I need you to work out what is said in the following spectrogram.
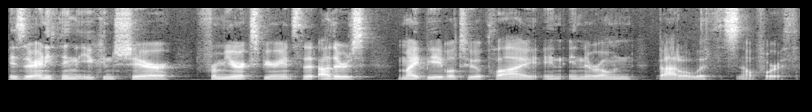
is there anything that you can share from your experience that others might be able to apply in, in their own battle with self worth?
